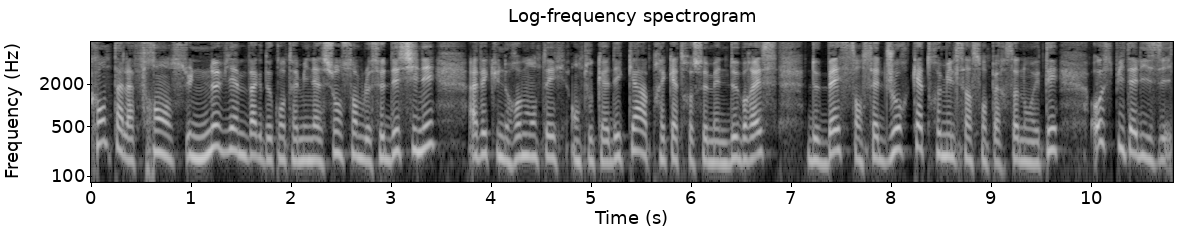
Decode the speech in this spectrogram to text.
Quant à la France, une neuvième vague de contamination semble se dessiner avec une remontée, en tout cas des cas, après quatre semaines de Bresse, de baisse en sept jours. 4500 personnes ont été hospitalisées.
